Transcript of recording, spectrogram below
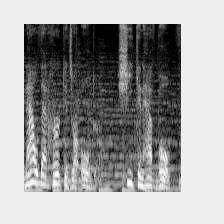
Now that her kids are older, she can have both.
